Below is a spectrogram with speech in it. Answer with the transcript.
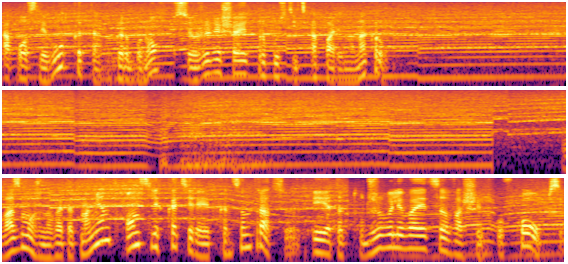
А после Вудкота Горбунов все же решает пропустить Апарина на круг. Возможно, в этот момент он слегка теряет концентрацию, и это тут же выливается в ошибку в Коупсе.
